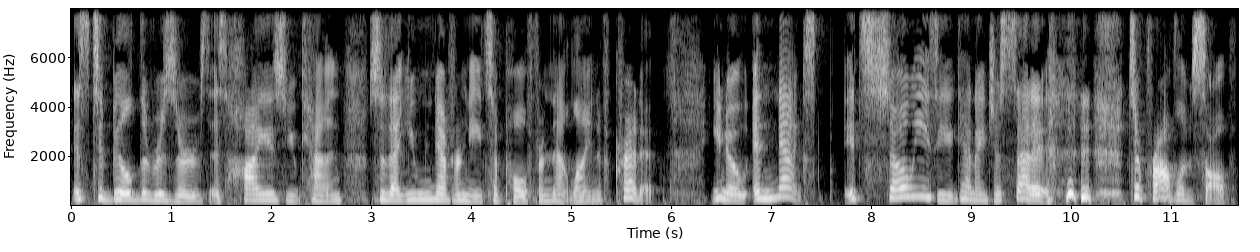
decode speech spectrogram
is to build the reserves as high as you can so that you never need to pull from that line of credit. You know, and next, it's so easy. Again, I just said it to problem solve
